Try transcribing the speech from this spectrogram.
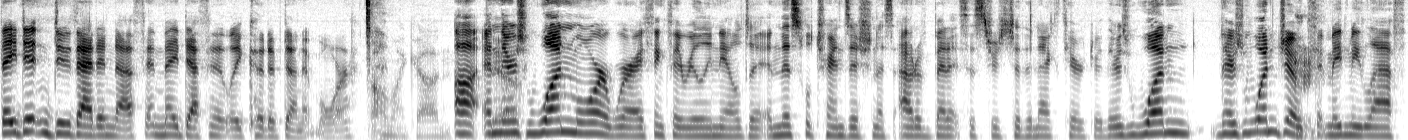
They didn't do that enough, and they definitely could have done it more. oh my god. Uh, and Yeah. there's one more where I think they really nailed it, and this will transition us out of Bennet sisters to the next character. There's one there's one joke that made me laugh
